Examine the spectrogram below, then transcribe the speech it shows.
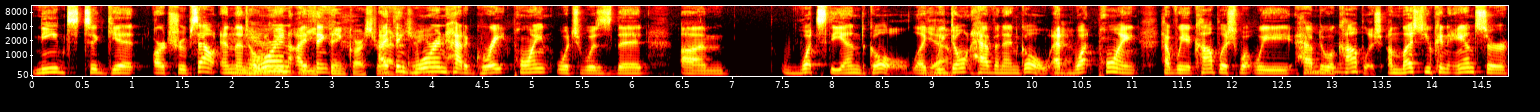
need to get our troops out. And then totally Warren, I think, rethink our I think. Warren had a great point, which was that um, what's the end goal? Like we don't have an end goal. At Yeah. what point have we accomplished what we have to accomplish? Unless you can answer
